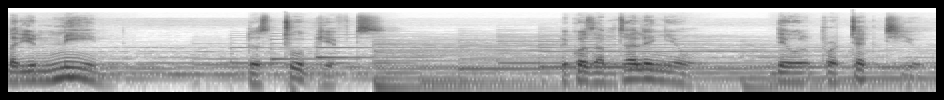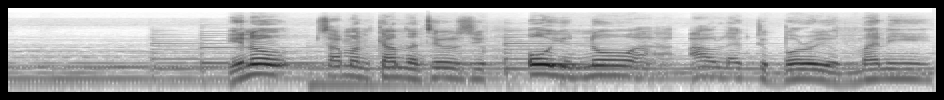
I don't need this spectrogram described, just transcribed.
But you need those two gifts. Because I'm telling you, they will protect you. You know, someone comes and tells you, Oh, you know, I, I would like to borrow your money.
